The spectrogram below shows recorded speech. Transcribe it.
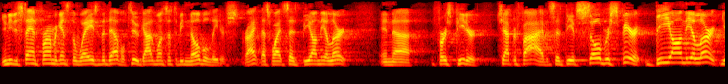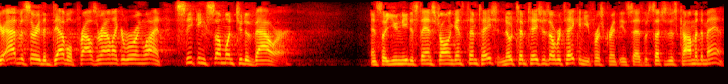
You need to stand firm against the ways of the devil, too. God wants us to be noble leaders, right? That's why it says be on the alert. In uh, 1 Peter chapter 5, it says, Be of sober spirit. Be on the alert. Your adversary, the devil, prowls around like a roaring lion, seeking someone to devour. And so you need to stand strong against temptation. No temptation has overtaken you, 1 Corinthians says, but such as is common to man.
